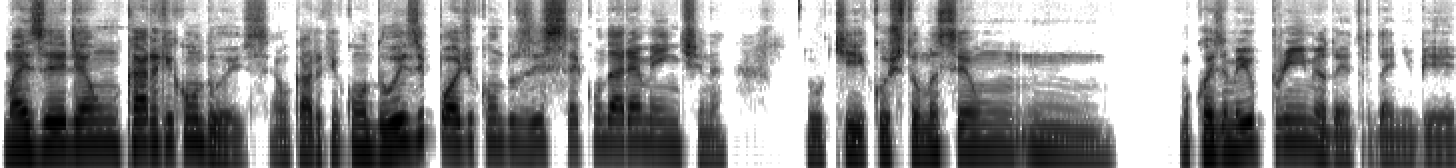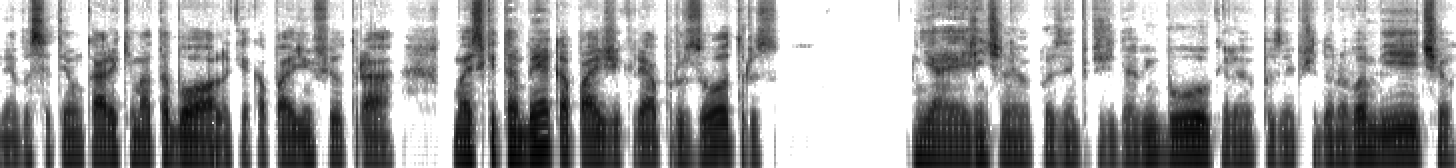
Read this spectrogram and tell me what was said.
mas ele é um cara que conduz, é um cara que conduz e pode conduzir secundariamente, né? O que costuma ser um, um uma coisa meio premium dentro da NBA, né? Você tem um cara que mata bola, que é capaz de infiltrar, mas que também é capaz de criar para os outros. E aí a gente lembra, por exemplo, de Devin Booker, lembra, por exemplo, de Donovan Mitchell,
